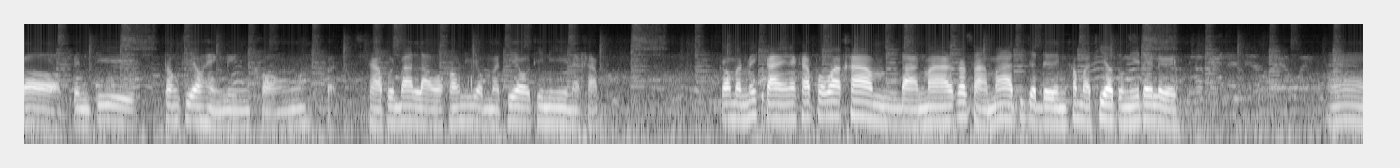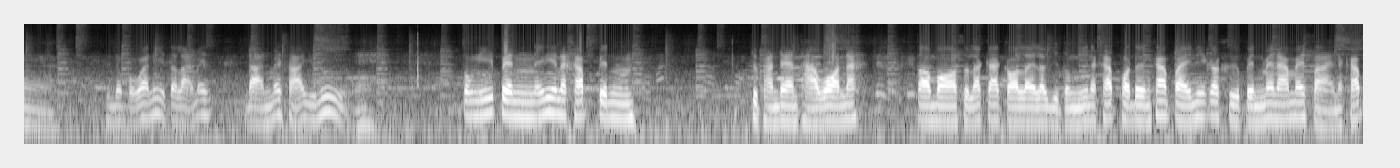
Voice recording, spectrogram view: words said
ก็เป็นที่ท่องเที่ยวแห่งหนึ่งของชาวพื้นบ้านเราเขานิยมมาเที่ยวที่นี่นะครับ ก็มันไม่ไกลนะครับ เพราะว่าข้ามด่านมาก็สามารถที่จะเดินเข้ามาเที่ยวตรงนี้ได้เลยอ่าคุณเราบอกว่านี่ตลาดไม่ด่านไม่สายอยู่นี่ ตรงนี้เป็นไอ้นี่นะครับเป็นจุดผ่านแดนถาวรนะตมศุลกากรอะไรเราอยู่ตรงนี้นะครับ พอเดินข้ามไปนี่ก็คือเป็นแม่น้ำแม่สายนะครับ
